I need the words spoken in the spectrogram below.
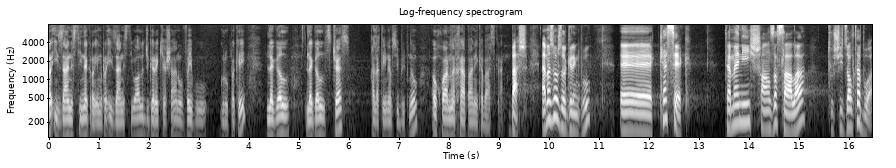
ڕێی زانستی نەگڕی من ڕێی زانستی واڵە جگەرە کێشان و ڤەی بوو گروپەکەی لەگەڵ لەگەڵ سترس قەلقی نفسی برکنە و ئەو خواردنە خراپانی کە باسکران باش ئەمە زۆر زۆر گرنگ بوو کەسێک تەمەنی 16 ساڵە تووشی جەڵتە بووە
